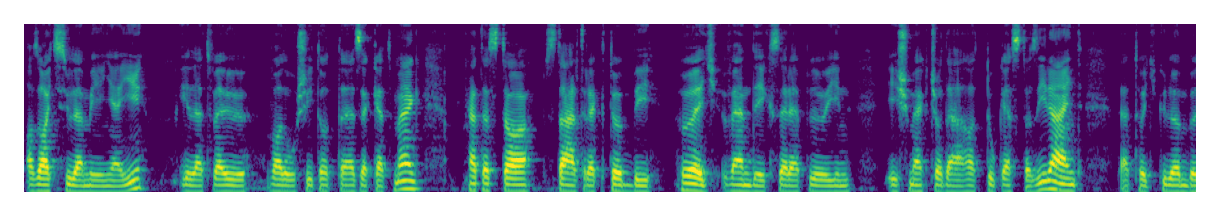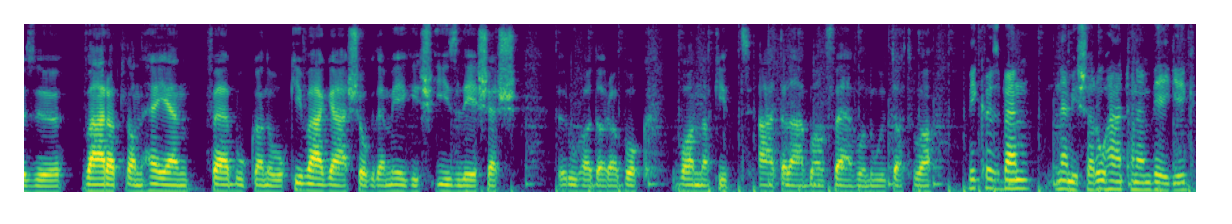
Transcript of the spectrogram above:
az agyszüleményei, illetve ő valósította ezeket meg. Hát ezt a Star Trek többi hölgy vendégszereplőin is megcsodálhattuk ezt az irányt, tehát hogy különböző váratlan helyen felbukkanó kivágások, de mégis ízléses ruhadarabok vannak itt általában felvonultatva. Miközben nem is a ruhát, hanem végig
